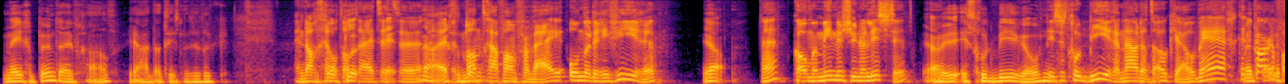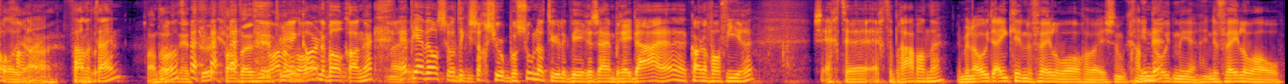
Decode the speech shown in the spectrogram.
negen punten heeft gehaald. Ja, dat is natuurlijk... en dan geldt altijd het, eh, Nou, het mantra van Verwij. Onder de rivieren Ja, hè, komen minder journalisten. ja is het goed bieren hoor. Is het goed bieren? Nou, dat ook jou. Met carnaval, carnavalganger, ja. Valentijn? Valentijn is net is een terug. carnavalganger? Nee. Heb jij wel eens, want ik zag Sjoerd Bossou natuurlijk weer in zijn Breda, hè, carnaval vieren. Is echt, eh, echte Brabander. Ik ben ooit één keer in de Veluwehal geweest. En ik ga nooit meer in de Veluwehal.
